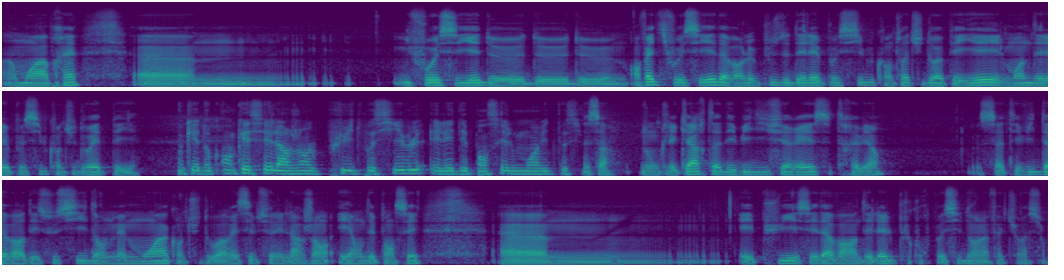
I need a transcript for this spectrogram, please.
un mois après. Euh, il faut essayer de, de, de, En fait, il faut essayer d'avoir le plus de délais possible quand toi tu dois payer et le moins de délais possible quand tu dois être payé. Ok, donc encaisser l'argent le plus vite possible et les dépenser le moins vite possible. C'est ça. Donc les cartes à débit différé, c'est très bien. Ça t'évite d'avoir des soucis dans le même mois quand tu dois réceptionner l'argent et en dépenser. Euh, et puis essayer d'avoir un délai le plus court possible dans la facturation.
